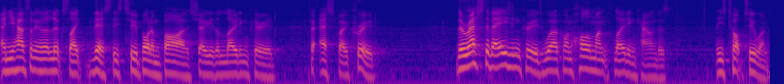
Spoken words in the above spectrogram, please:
And you have something that looks like this. These two bottom bars show you the loading period for ESPO crude. The rest of Asian crudes work on whole month loading calendars, these top two ones.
